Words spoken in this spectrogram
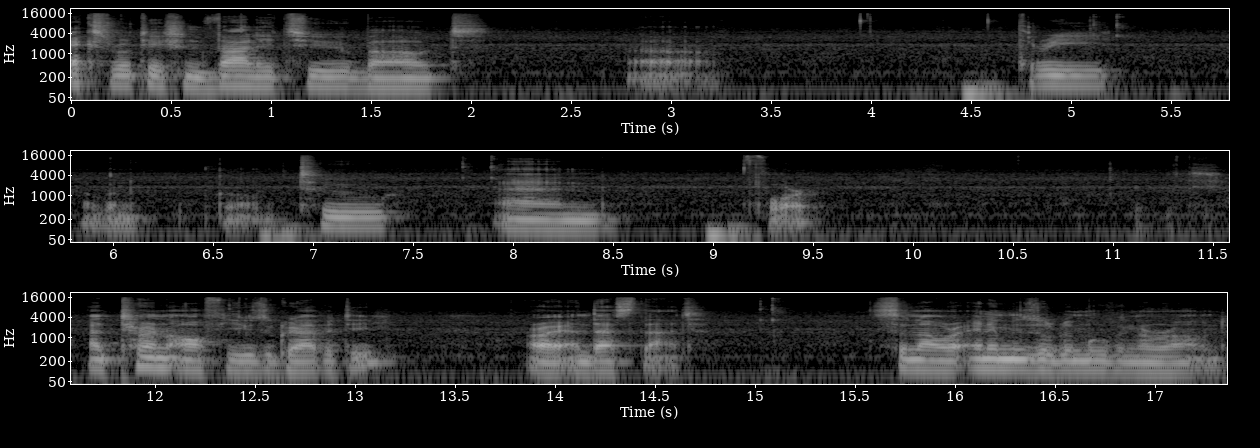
x rotation value to about uh, 3 I'm going to go 2 and 4 and turn off use gravity. Alright and that's that. So now our enemies will be moving around.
